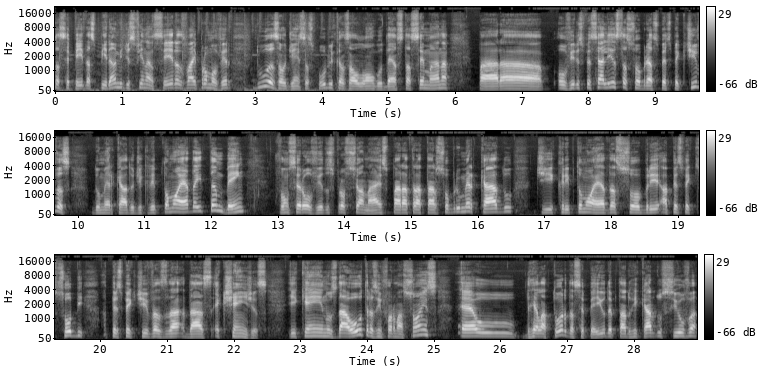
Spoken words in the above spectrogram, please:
A CPI das pirâmides financeiras vai promover duas audiências públicas ao longo desta semana para ouvir especialistas sobre as perspectivas do mercado de criptomoeda e também vão ser ouvidos profissionais para tratar sobre o mercado de criptomoedas sobre a sob a perspectivas da, das exchanges. E quem nos dá outras informações é o relator da CPI, o deputado Ricardo Silva,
